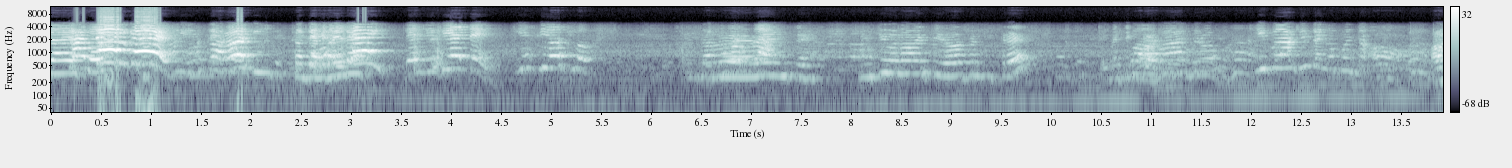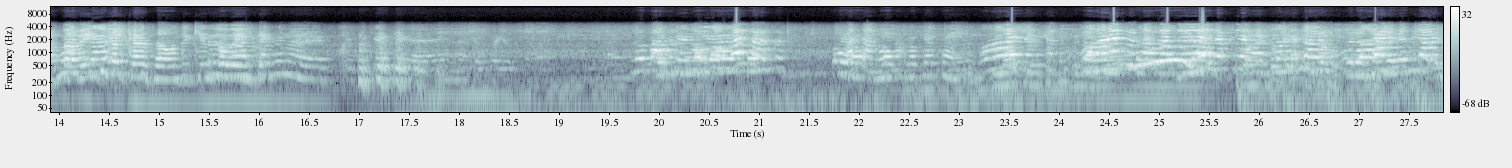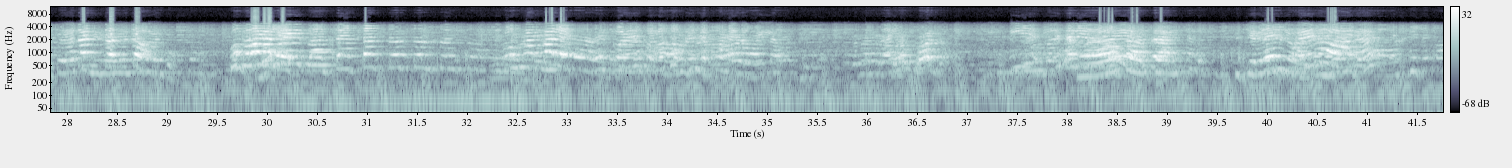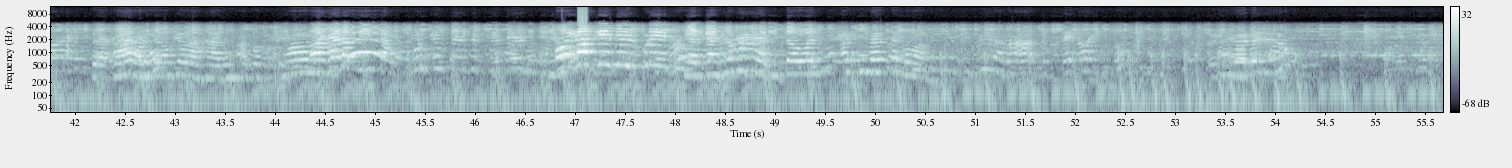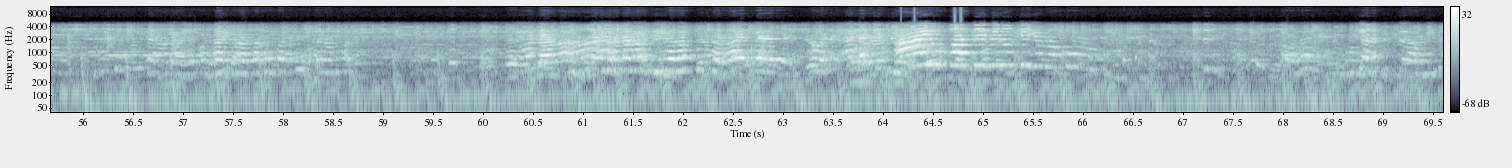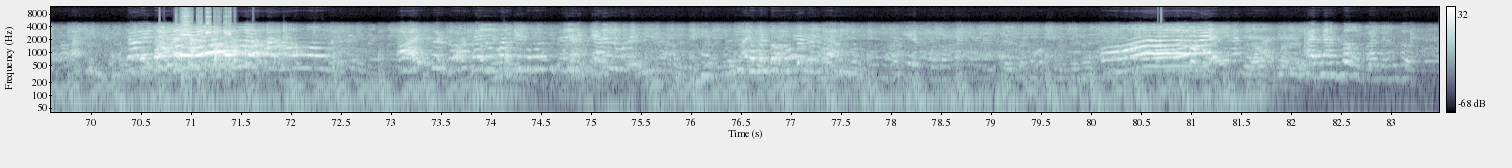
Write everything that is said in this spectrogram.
esto. ¡Catorce! Santiago Elena. Diecisiete. Dieciocho. 19, 20, 21, 22, 23, 24. Y por aquí tengo cuenta. Oh. Hasta 20 le alcanza. ¿Dónde quién dio 20? alcanzan a ver, porque ya se da en la copa yo. Lo vamos Porque lo mira, pongo acá. Pongo Pero acá. no creo que alcance. Póngale tu zapato un. Vaya a la pista, porque ustedes se pierden. Oiga, ¿qué es el freno? Si alcanzo cucharita o algo. Aquí la tengo, mami. Ay, a las dos, a las dos. Aló, sí, hola.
